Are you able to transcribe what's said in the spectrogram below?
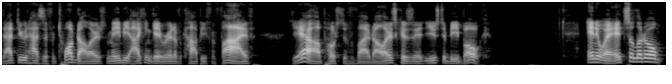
that dude has it for $12, maybe I can get rid of a copy for 5 Yeah, I'll post it for $5 because it used to be bulk. Anyway, it's a little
